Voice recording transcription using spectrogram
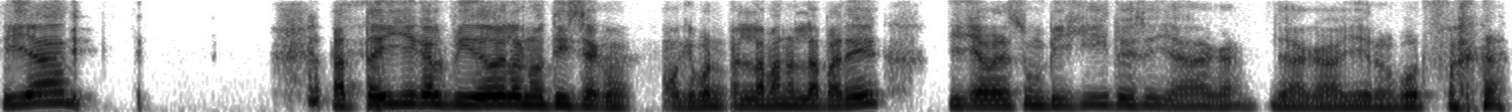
y ya, hasta ahí llega el video de la noticia, como, que ponen la mano en la pared y ya aparece un viejito y dice, ya, ya caballero, porfa.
